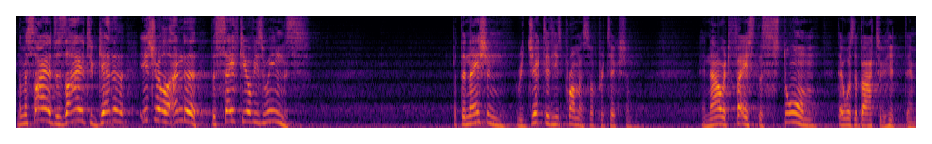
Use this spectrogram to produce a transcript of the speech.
The Messiah desired to gather Israel under the safety of his wings. But the nation rejected his promise of protection. And now it faced the storm that was about to hit them.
